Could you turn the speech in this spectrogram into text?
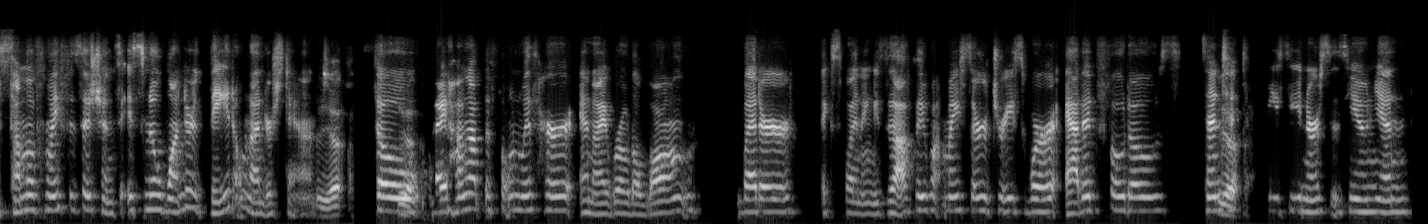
some of my physicians, it's no wonder they don't understand. Yeah. So yeah. I hung up the phone with her and I wrote a long letter explaining exactly what my surgeries were, added photos, sent yeah. it to BC Nurses Union,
